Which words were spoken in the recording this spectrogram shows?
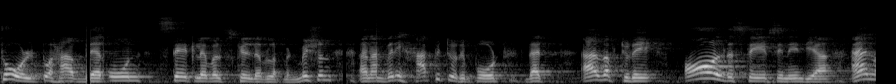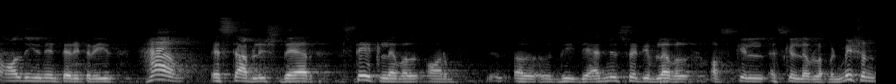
told to have their own state level skill development mission. And I'm very happy to report that as of today all the states in India and all the union territories have established their state level or uh, the, the administrative level of skill, uh, skill development mission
